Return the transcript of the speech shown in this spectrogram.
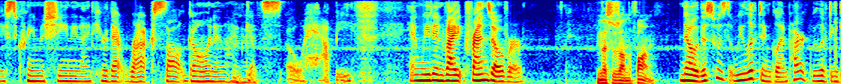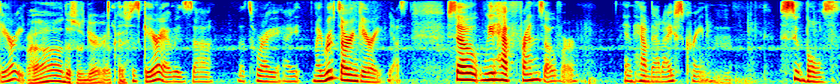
ice cream machine, and I'd hear that rock salt going, and I'd get so happy. And we'd invite friends over. And this was on the farm. No, this was we lived in Glen Park. We lived in Gary. Oh, this was Gary. Okay. This was Gary. I was uh, that's where I, I my roots are in Gary. Yes, so we'd have friends over and have that ice cream, soup bowls,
